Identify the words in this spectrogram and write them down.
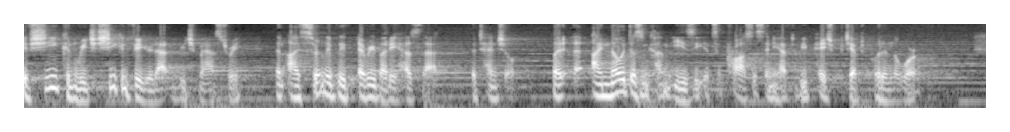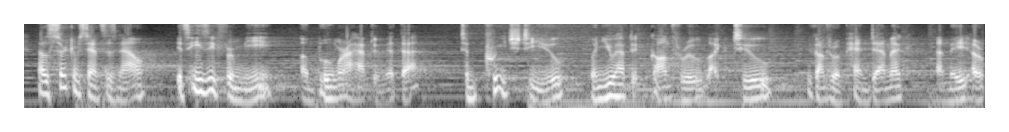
If she can reach, she can figure it out and reach mastery, then I certainly believe everybody has that potential. But uh, I know it doesn't come easy. It's a process and you have to be patient, but you have to put in the work. Now, the circumstances now, it's easy for me, a boomer, I have to admit that, to preach to you when you have to gone through like two, you've gone through a pandemic, a, a, uh,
